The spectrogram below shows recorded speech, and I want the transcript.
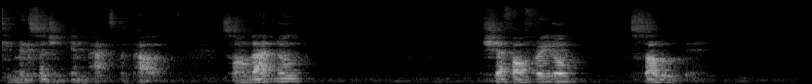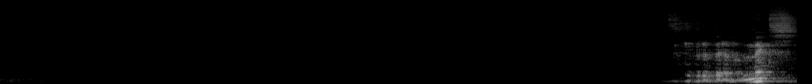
can make such an impact to the palate. So on that note, Chef Alfredo, salute. Give it a bit of a mix.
